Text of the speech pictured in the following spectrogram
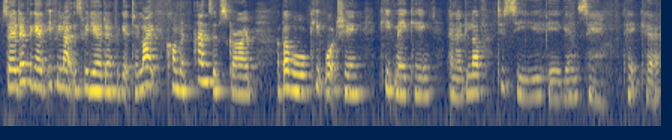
So don't forget, if you like this video, don't forget to like, comment and subscribe. Above all, keep watching, keep making, and I'd love to see you here again soon. Take care.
